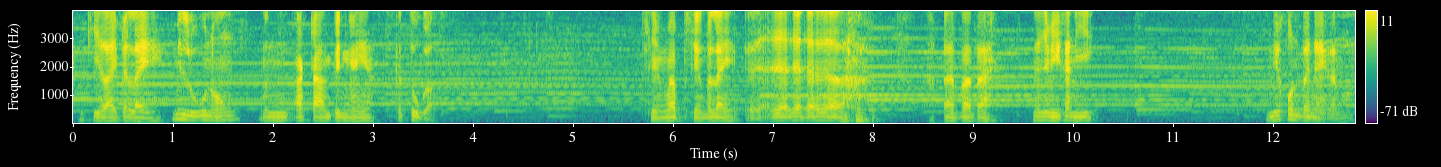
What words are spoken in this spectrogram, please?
เมื่อกี้ไรเป็นไร ไม่รู้น้อง มันอาการเป็นไงอะกระตุกเหรอะเสียงแบบเสียงเป็นไร เออเออเออเออเออไปไปไปน่าจะมีแค่นี้ นี่คนไปไหนกันหมด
